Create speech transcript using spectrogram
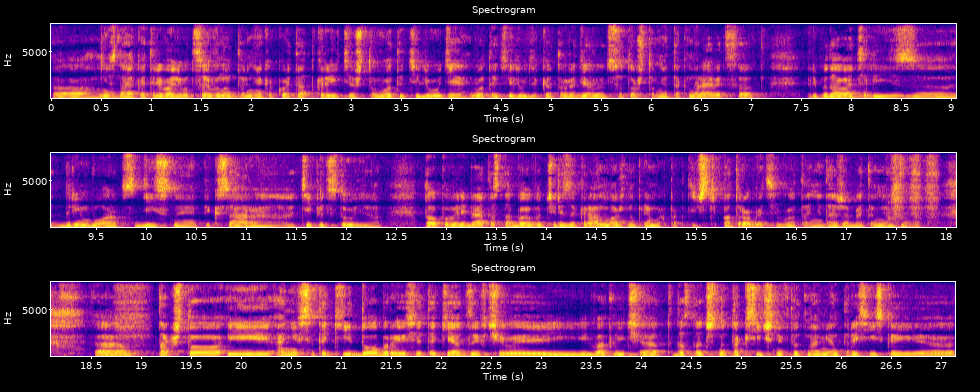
не знаю, какая-то революция внутренняя, какое-то открытие, что вот эти люди, вот эти люди, которые делают все то, что мне так нравится, преподаватели из э, DreamWorks, Disney, Pixar, Tippett Studio. Топовые ребята, с тобой вот через экран можно прям их практически потрогать, вот они даже об этом не знают. Эм, так что и они все такие добрые, все такие отзывчивые, в отличие от достаточно токсичной в тот момент российской э,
